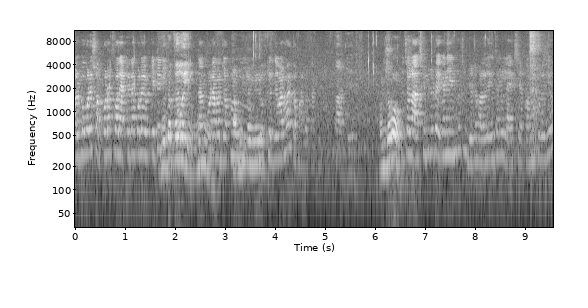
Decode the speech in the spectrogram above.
অল্প করে সব কটা ফল একটা একটা করে কেটে নিই। তারপরে আবার যখন লোককে দেওয়ার হয় তখন আবার কাটি। আমি দেবো? চলো আজকের ভিডিওটা এখানে এন্ড করছি। ভিডিওটা ভালো লেগে থাকলে লাইক শেয়ার কমেন্ট করে দিও।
